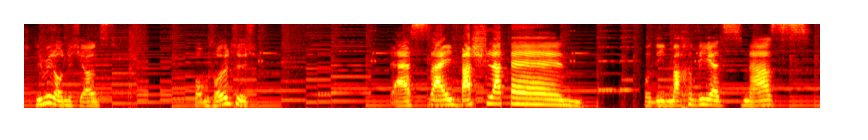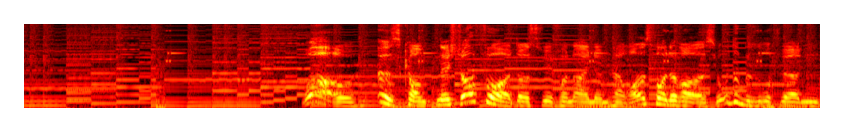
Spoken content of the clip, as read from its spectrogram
Ich nehme ihn auch nicht ernst. Warum sollte ich? Das ist ein Waschlappen. Und ihn machen wir jetzt nass. Wow, es kommt nicht oft vor, dass wir von einem Herausforderer aus Yoto besucht werden.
